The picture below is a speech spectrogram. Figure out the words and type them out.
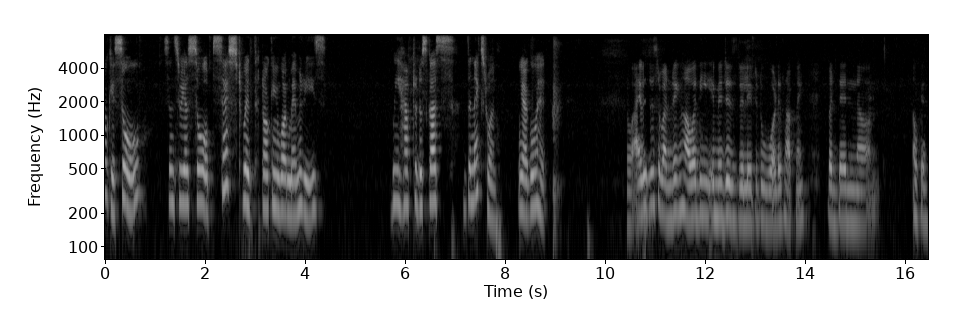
Okay so since we are so obsessed with talking about memories we have to discuss the next one. Yeah go ahead. No, I was just wondering how are the images related to what is happening, but then um, okay,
